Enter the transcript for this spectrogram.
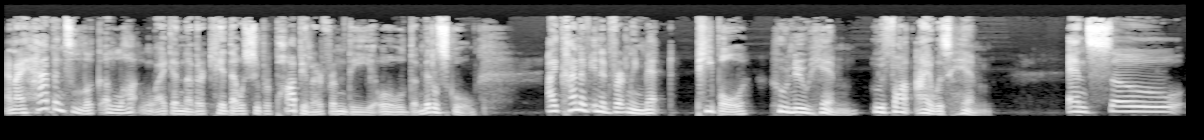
and I happened to look a lot like another kid that was super popular from the old middle school. I kind of inadvertently met people who knew him, who thought I was him. And so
